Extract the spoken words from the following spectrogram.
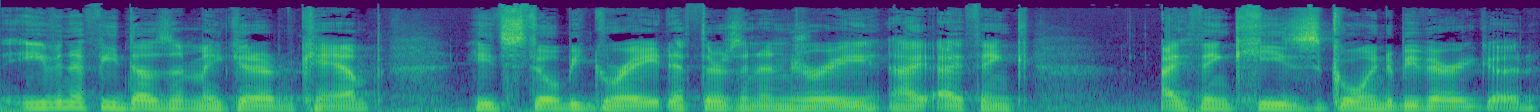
even if he doesn't make it out of camp, he'd still be great if there's an injury. I, I think I think he's going to be very good.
